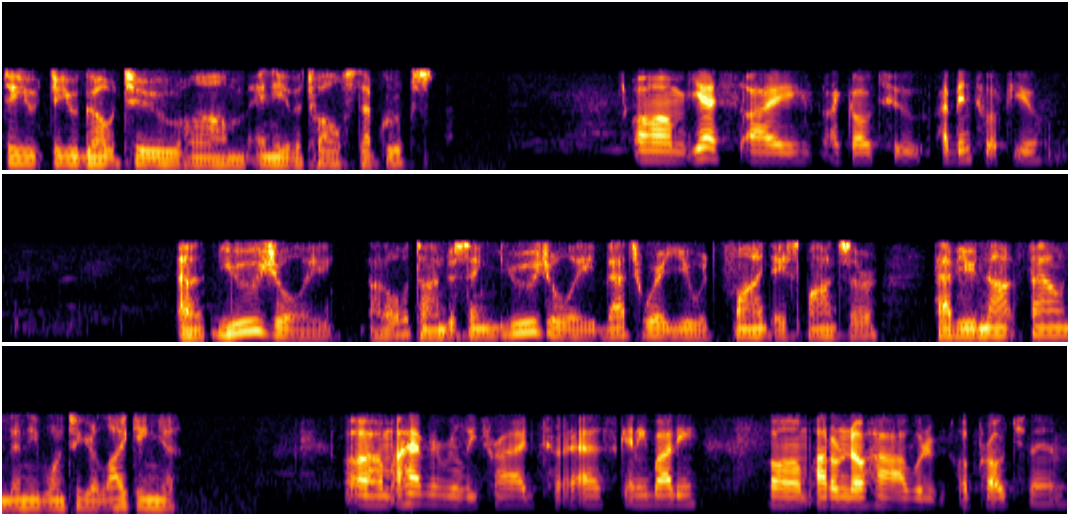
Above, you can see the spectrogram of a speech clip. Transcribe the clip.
Do you do you go to um any of the twelve step groups? Um, yes, I I go to. I've been to a few. Uh, usually, not all the time, just saying usually that's where you would find a sponsor. Have you not found anyone to your liking yet? Um, I haven't really tried to ask anybody. Um, I don't know how I would approach them.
